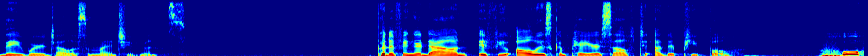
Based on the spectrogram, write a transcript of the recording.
they were jealous of my achievements. Put a finger down if you always compare yourself to other people. Whew.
